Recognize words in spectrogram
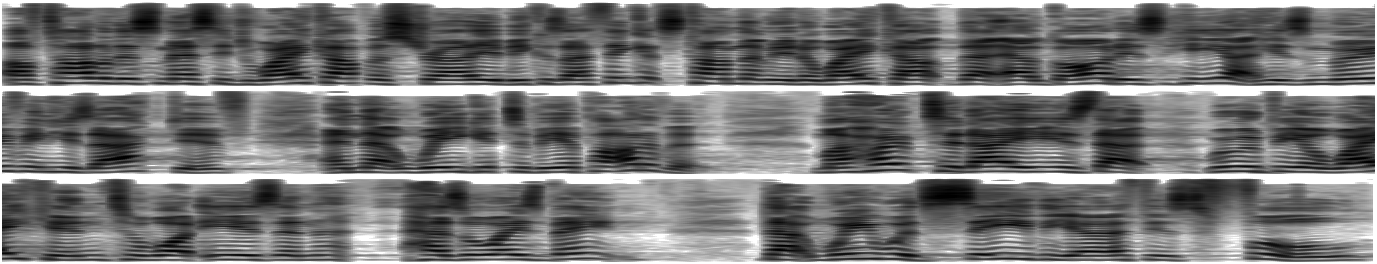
I've titled this message, Wake Up Australia, because I think it's time that we need to wake up that our God is here, He's moving, He's active, and that we get to be a part of it. My hope today is that we would be awakened to what is and has always been, that we would see the earth is full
